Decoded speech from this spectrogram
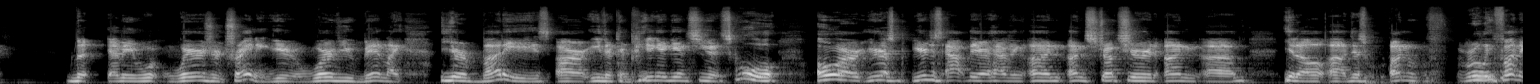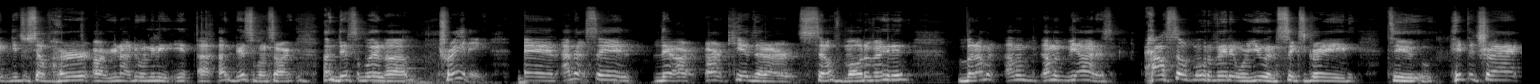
but I mean, wh- where's your training? You where have you been? Like your buddies are either competing against you at school, or you're just you're just out there having un unstructured, un um, you know, uh, just unruly fun to get yourself hurt, or you're not doing any uh, undisciplined, sorry, undisciplined uh, training. And I'm not saying there are, aren't kids that are self motivated, but I'm I'm I'm gonna be honest. How self motivated were you in sixth grade to hit the track,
